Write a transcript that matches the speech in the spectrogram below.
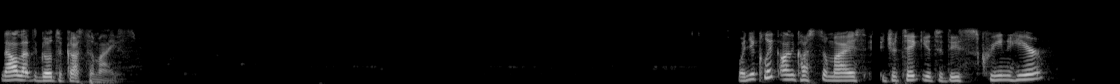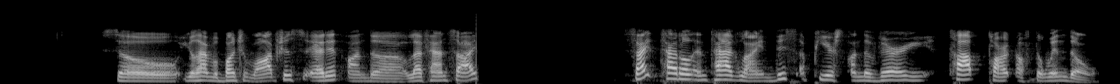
Now let's go to customize. When you click on customize, it should take you to this screen here. So you'll have a bunch of options to edit on the left hand side. Site title and tagline, this appears on the very top part of the window.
